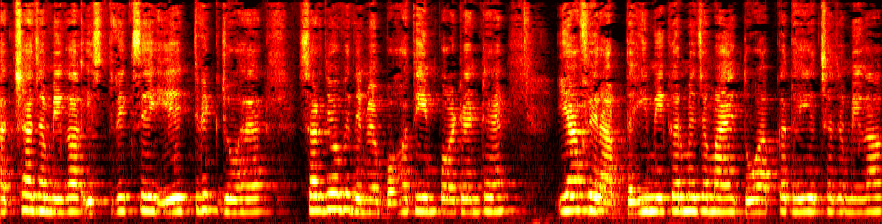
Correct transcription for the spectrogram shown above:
अच्छा जमेगा। इस ट्रिक से ये ट्रिक जो है सर्दियों के दिन में बहुत ही इंपॉर्टेंट है। या फिर आप दही मेकर में जमाए तो आपका दही अच्छा जमेगा।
